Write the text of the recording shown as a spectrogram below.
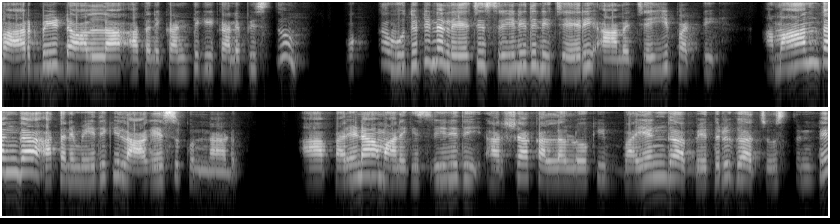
బార్బీ డాల్లా అతని కంటికి కనిపిస్తూ ఒక్క ఉదుటిన లేచి శ్రీనిధిని చేరి ఆమె చెయ్యి పట్టి అమాంతంగా అతని మీదికి లాగేసుకున్నాడు. ఆ పరిణామానికి శ్రీనిధి హర్ష కళ్ళలోకి భయంగా బెదురుగా చూస్తుంటే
